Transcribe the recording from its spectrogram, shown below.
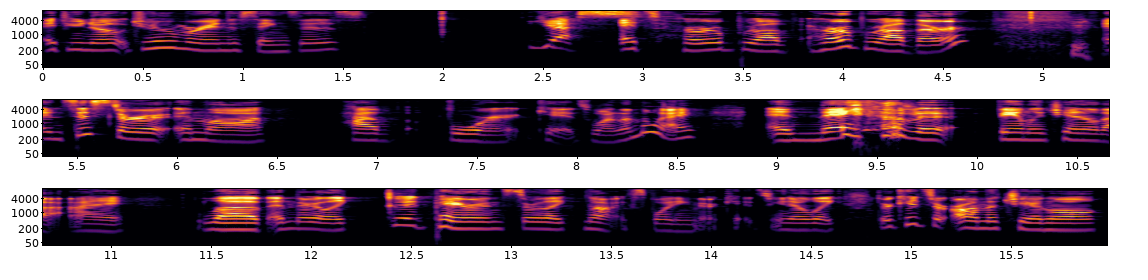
If you know, do you know who Miranda Sings is? Yes. It's her brother, her brother and sister-in-law have four kids, one on the way, and they have a family channel that I love, and they're like good parents. They're like not exploiting their kids, you know, like their kids are on the channel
